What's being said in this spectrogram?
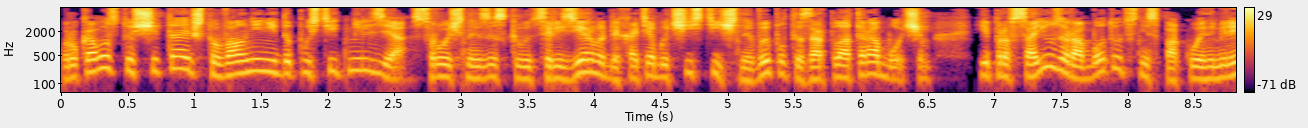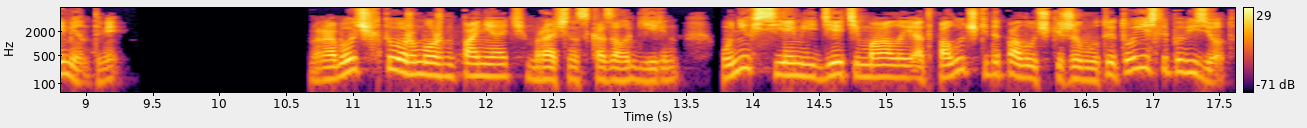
Руководство считает, что волнений допустить нельзя, срочно изыскиваются резервы для хотя бы частичной выплаты зарплаты рабочим, и профсоюзы работают с неспокойными элементами. «Рабочих тоже можно понять», – мрачно сказал Гирин. «У них семьи, дети малые, от получки до получки живут, и то, если повезет».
